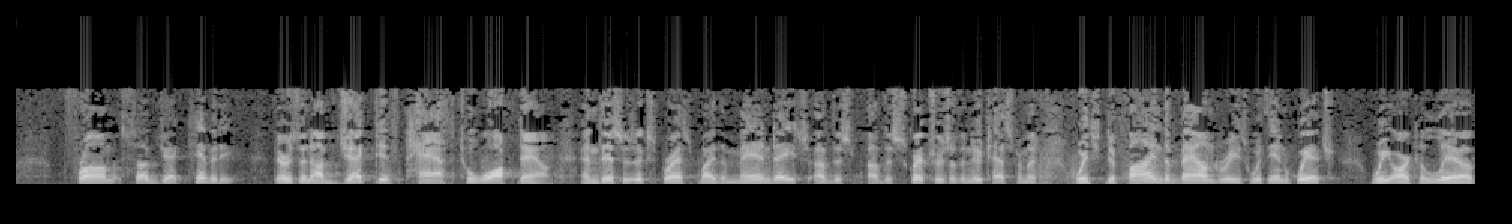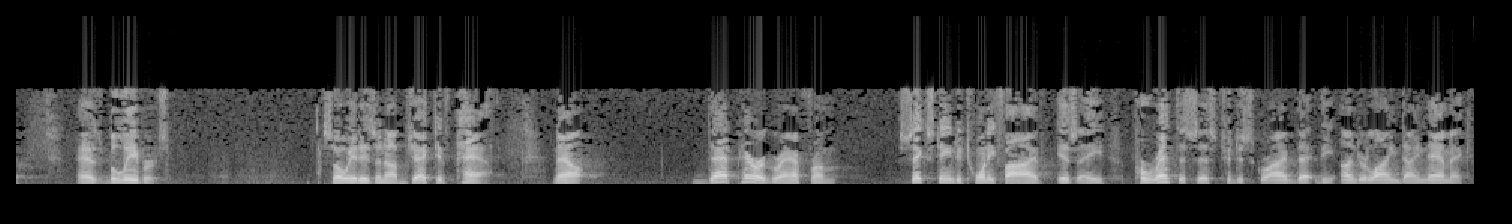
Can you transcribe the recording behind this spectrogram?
from subjectivity. There's an objective path to walk down. And this is expressed by the mandates of the, of the scriptures of the New Testament, which define the boundaries within which we are to live as believers. So it is an objective path. Now, that paragraph from 16 to 25 is a parenthesis to describe that the underlying dynamic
